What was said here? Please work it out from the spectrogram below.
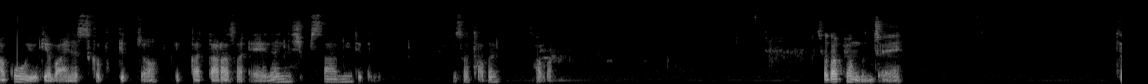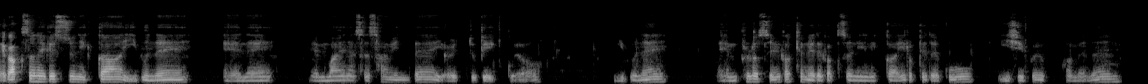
하고 여기에 마이너스가 붙겠죠. 그러니까 따라서 n은 13이 되겠네요. 그래서 답은 4번. 서답형 문제. 대각선의 개수니까 2분의 n에 n-3인데 12개 있고요. 2분의 n 플러스 일각형의 대각선이니까 이렇게 되고 20을 곱하면은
